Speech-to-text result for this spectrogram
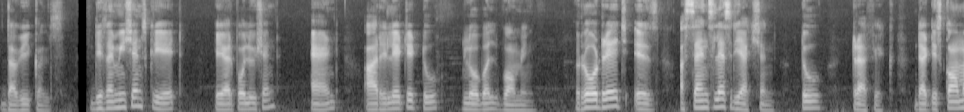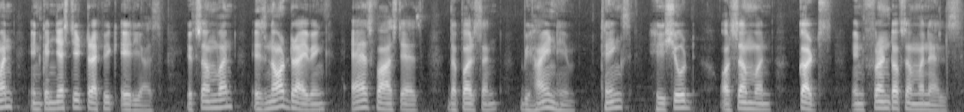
the vehicles. These emissions create air pollution and are related to global warming. Road rage is a senseless reaction to traffic that is common in congested traffic areas. If someone is not driving as fast as the person behind him thinks he should, or someone cuts in front of someone else,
